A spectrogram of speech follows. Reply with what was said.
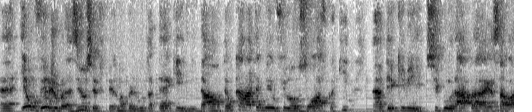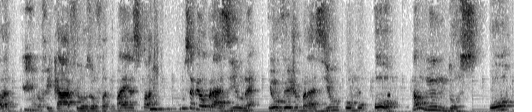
é, eu vejo o Brasil, você fez uma pergunta até que me dá até um caráter meio filosófico aqui, né? eu tenho que me segurar para essa hora não ficar filosofando demais, mas você fala, como você vê o Brasil, né? Eu vejo o Brasil como o, não um dos, o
